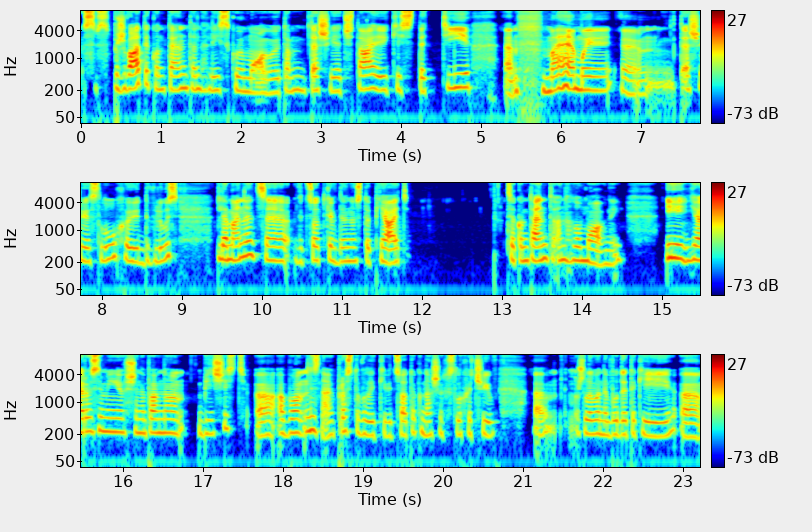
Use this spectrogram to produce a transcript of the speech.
споживати контент англійською мовою. Там те, що я читаю, якісь статті, ем, меми, ем, те, що я слухаю, дивлюсь. Для мене це відсотків 95. Це контент англомовний. І я розумію, що, напевно, більшість е, або не знаю, просто великий відсоток наших слухачів, е, можливо, не буде такий е,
